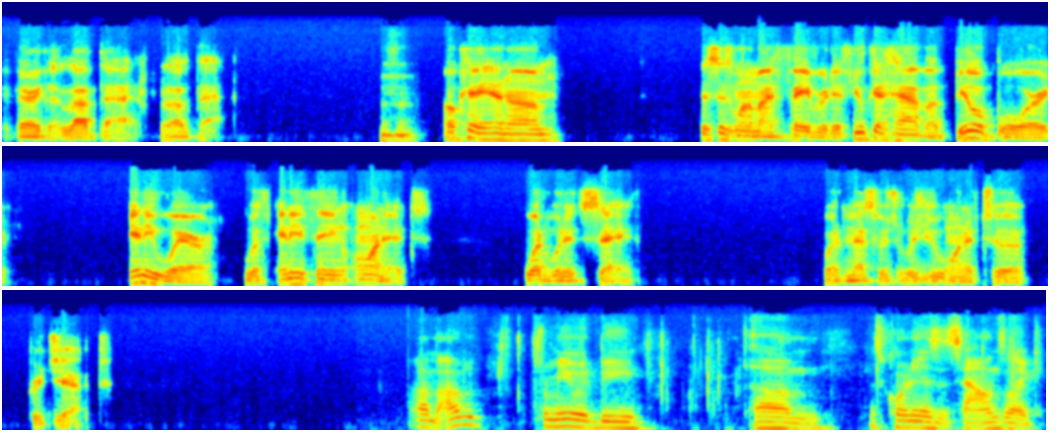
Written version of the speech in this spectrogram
Very good. Love that. Love that. Mm-hmm. Okay, and um, this is one of my favorite. If you could have a billboard anywhere with anything on it, what would it say? What message would you wanted to project? Um, I would, for me, it would be, um, as corny as it sounds, like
